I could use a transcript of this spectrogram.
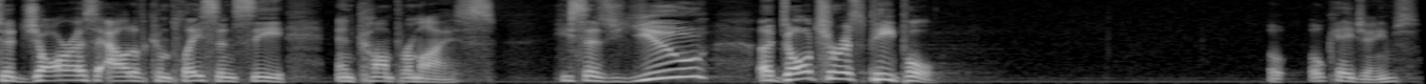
to jar us out of complacency and compromise. He says, You adulterous people. Okay, James.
